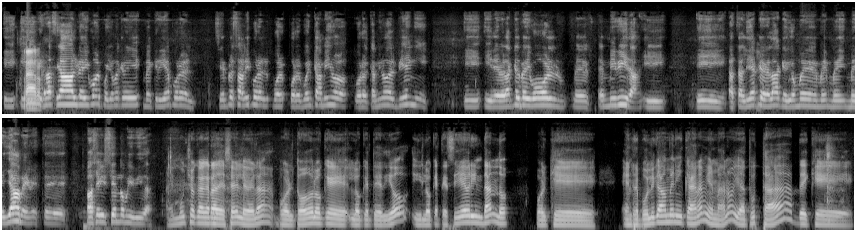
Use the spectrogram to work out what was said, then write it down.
Y, gracias al béisbol, pues yo me, creí, me crié por el, siempre salí por el, por, por el buen camino, por el camino del bien y, y, y de verdad que el béisbol eh, es mi vida y, y hasta el día que, ¿verdad? que Dios me, me, me, me llame, este, va a seguir siendo mi vida. Hay mucho que agradecerle, ¿verdad? Por todo lo que, lo que te dio y lo que te sigue brindando, porque en República Dominicana, mi hermano, ya tú estás de que,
